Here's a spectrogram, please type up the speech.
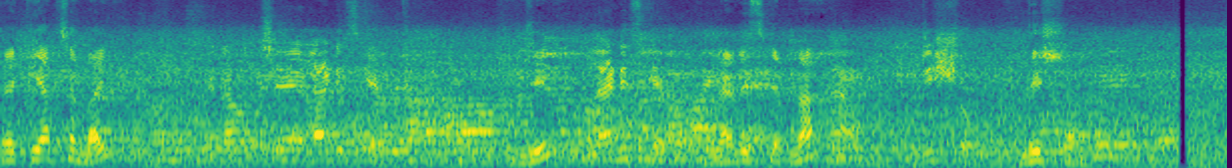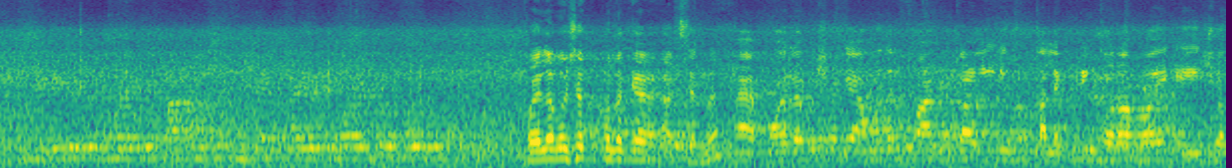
এ কি আঁকছেন ভাই? এটা হচ্ছে ল্যান্ডস্কেপ জি? ল্যান্ডস্কেপ ল্যান্ডস্কেপ না? হ্যাঁ দৃশ্য। দৃশ্য। পয়লা বৈশাখ উপলক্ষে আঁকছেন না? হ্যাঁ পয়লা বৈশাখে আমাদের ফান্ড কালেক্টিং করা হয় এই সব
